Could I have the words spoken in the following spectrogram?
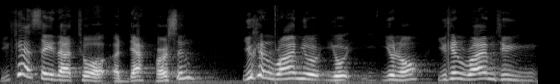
You can't say that to a, a deaf person. You can rhyme your, your, you know, you can rhyme to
